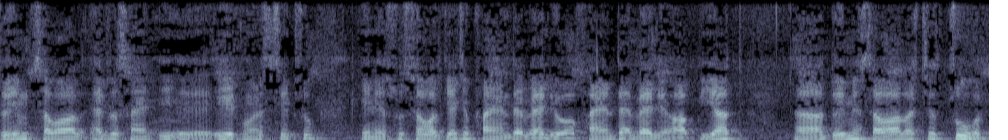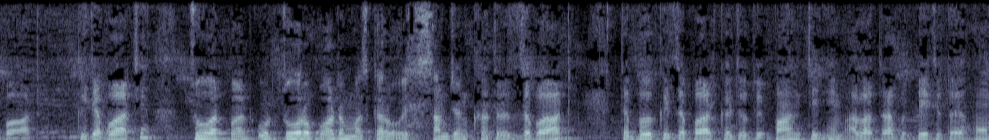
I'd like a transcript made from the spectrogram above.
दम सवाल एक्सरसाइज एट पॉइंट सिक्स यानी सह सवाल क्या find the value of find the value of ये दमिस सवाल चोर पार्ट कत्या पार्ट चोर पार्ट और चोरो पार्टो मज करो समझन खतर ज तो बाकी जो पार्ट कर तुम पान तम अलावा त्रा बह बे होम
